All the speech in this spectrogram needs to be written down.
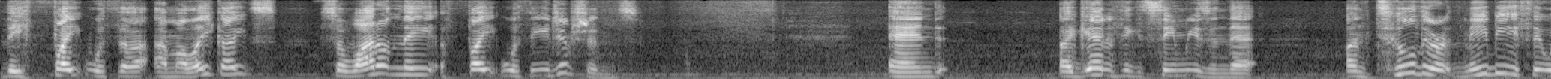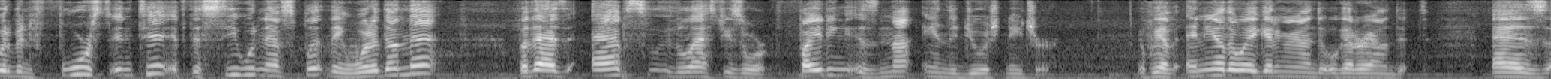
They fight with the Amalekites. So why don't they fight with the Egyptians? And again, I think it's the same reason that until they're maybe if they would have been forced into it, if the sea wouldn't have split, they would have done that. But that is absolutely the last resort. Fighting is not in the Jewish nature. If we have any other way of getting around it, we'll get around it. As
